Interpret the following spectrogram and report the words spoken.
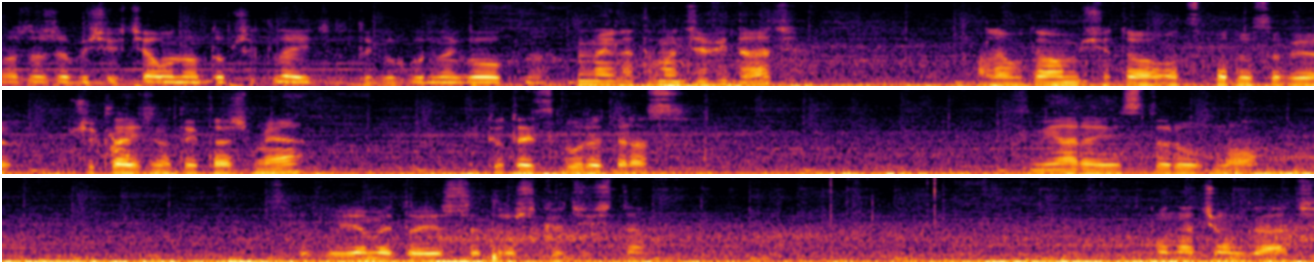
Ważne, żeby się chciało nam to przykleić do tego górnego okna. Na ile to będzie widać, ale udało mi się to od spodu sobie przykleić na tej taśmie. I tutaj z góry teraz w miarę jest to równo. Spróbujemy to jeszcze troszkę gdzieś tam ponaciągać.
